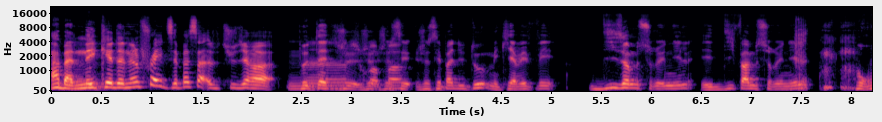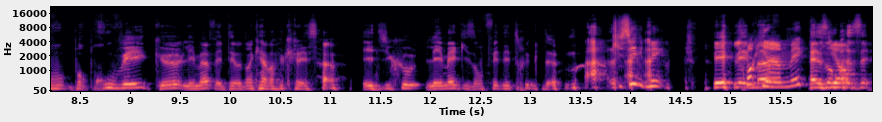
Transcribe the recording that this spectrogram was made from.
Ah bah Naked and Afraid, c'est pas ça. Tu veux dire euh, Peut-être, je, je, je sais, je sais pas du tout, mais qui avait fait 10 hommes sur une île et 10 femmes sur une île pour, pour prouver que les meufs étaient autant capables que les hommes. Et du coup, les mecs, ils ont fait des trucs de mal. Qui c'est mais Et je crois qu'il y a un mec elles qui en, passé.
